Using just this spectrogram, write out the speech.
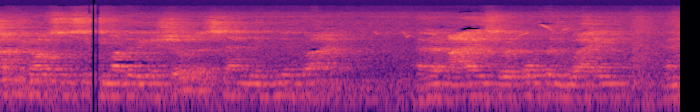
Krishna could also see Mother Yashoda standing nearby. and Her eyes were open wide and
